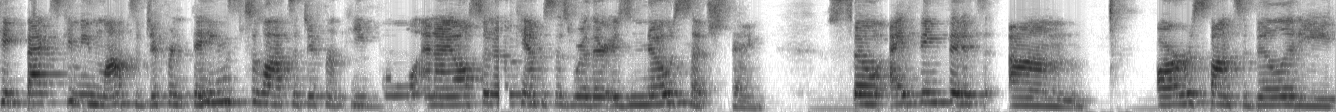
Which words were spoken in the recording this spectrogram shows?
kickbacks can mean lots of different things to lots of different mm-hmm. people. And i also know campuses where there is no such thing. So i think that it's um, our responsibility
